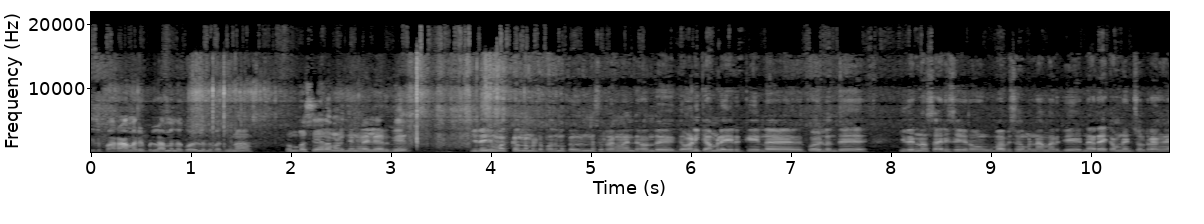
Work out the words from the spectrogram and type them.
இது பராமரிப்பு இல்லாமல் இந்த கோயில் வந்து பார்த்திங்கன்னா ரொம்ப சேதமடைஞ்ச நிலையில் இருக்குது இதையும் மக்கள் நம்மள்ட்ட பொதுமக்கள் என்ன சொல்கிறாங்கன்னா இதில் வந்து கவனிக்காமலே இருக்குது இந்த கோயில் வந்து இது என்ன சரி செய்யணும் கும்பாபிஷேகம் பண்ணாமல் இருக்குது நிறைய கம்ப்ளைண்ட் சொல்கிறாங்க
